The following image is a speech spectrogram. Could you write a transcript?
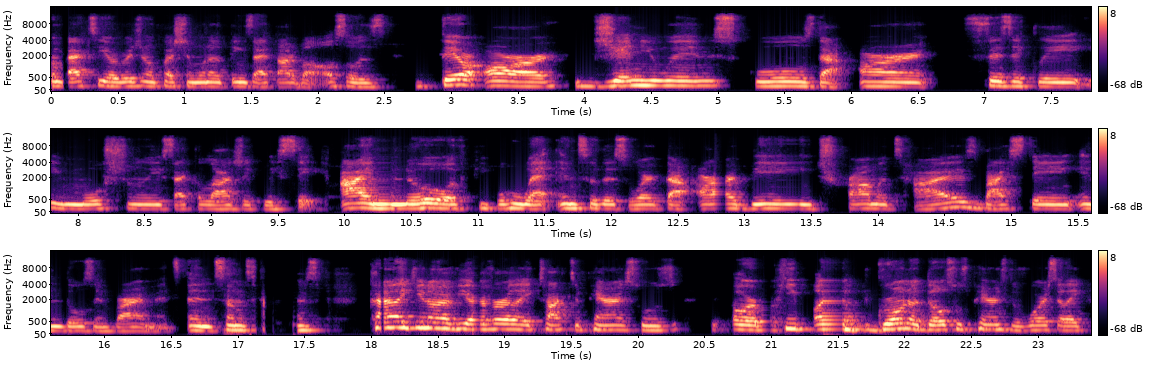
Come back to your original question. One of the things I thought about also is there are genuine schools that aren't physically, emotionally, psychologically safe. I know of people who went into this work that are being traumatized by staying in those environments. And sometimes, kind of like, you know, have you ever like talked to parents who's or people uh, grown adults whose parents divorced like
